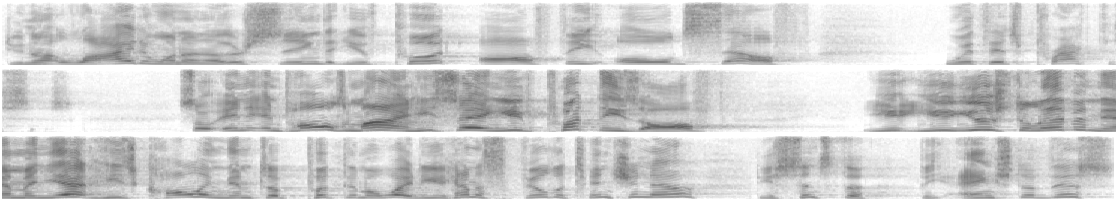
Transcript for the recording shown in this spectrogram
Do not lie to one another, seeing that you've put off the old self with its practices. So, in, in Paul's mind, he's saying you've put these off. You, you used to live in them, and yet he's calling them to put them away. Do you kind of feel the tension now? Do you sense the, the angst of this?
